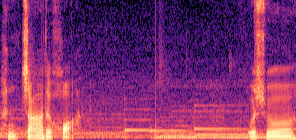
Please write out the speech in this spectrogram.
很渣的话，我说。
